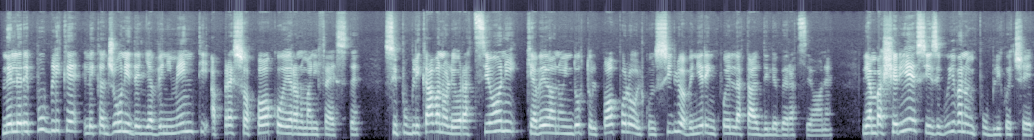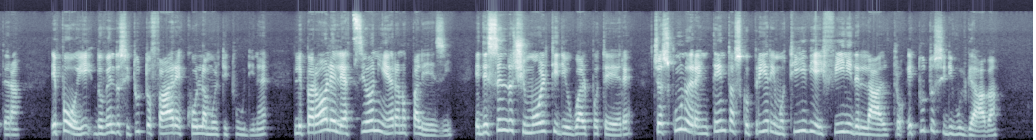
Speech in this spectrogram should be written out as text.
Nelle repubbliche le cagioni degli avvenimenti appresso a poco erano manifeste, si pubblicavano le orazioni che avevano indotto il popolo o il consiglio a venire in quella tal deliberazione. Le ambascerie si eseguivano in pubblico, eccetera. E poi, dovendosi tutto fare con la moltitudine, le parole e le azioni erano palesi, ed essendoci molti di ugual potere, ciascuno era intento a scoprire i motivi e i fini dell'altro e tutto si divulgava.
